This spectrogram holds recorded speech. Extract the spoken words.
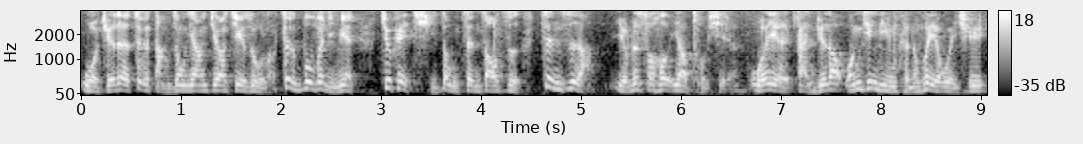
我觉得这个党中央就要介入了。这个部分里面就可以启动征召制。政治啊，有的时候要妥协。我也感觉到王金平可能会有委屈，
